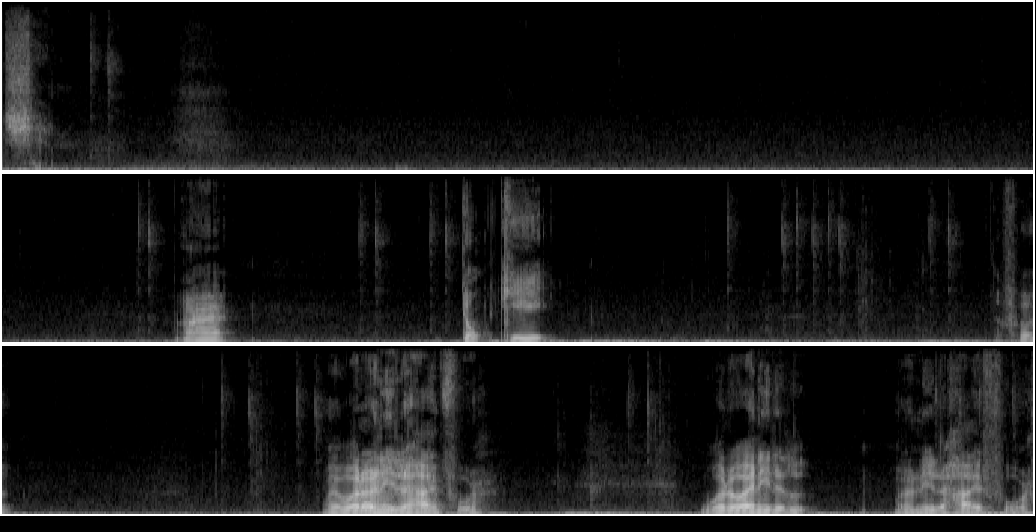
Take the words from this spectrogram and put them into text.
Shit. Alright. Don't care. The fuck? Wait, what do I need to hide for? What do I need to what do I need to hide for?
